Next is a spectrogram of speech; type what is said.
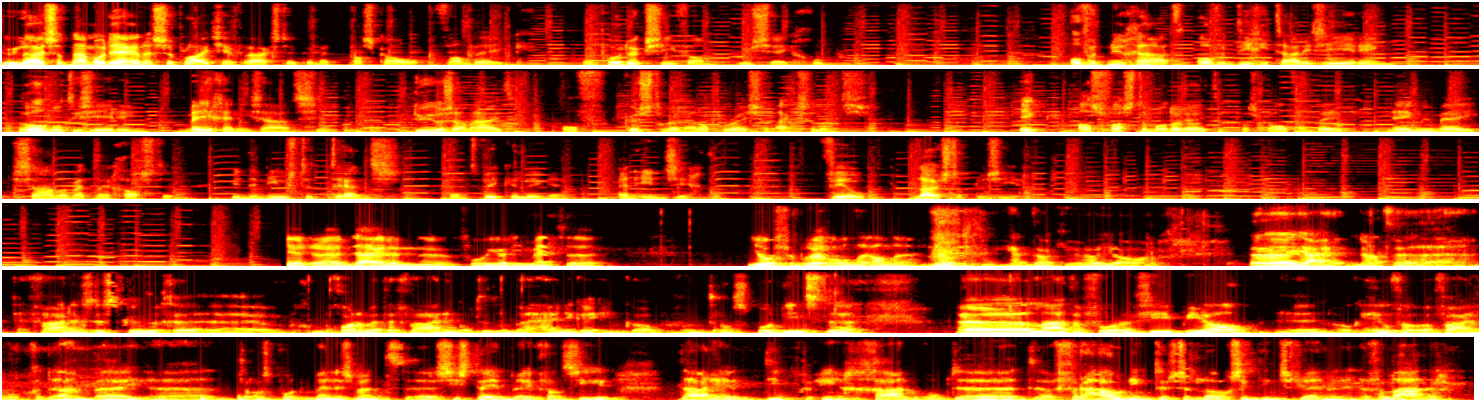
U luistert naar moderne supply chain vraagstukken met Pascal van Beek, een productie van UC Groep. Of het nu gaat over digitalisering, robotisering, mechanisatie, duurzaamheid of customer and operational excellence. Ik als vaste moderator Pascal van Beek neem u mee samen met mijn gasten in de nieuwste trends, ontwikkelingen en inzichten. Veel luisterplezier. Weer uh, duiden uh, voor jullie met uh, Joost Verbrugge onder andere. Joost. ja, dankjewel Johan. ja, dat ervaringsdeskundige begonnen met ervaring op te doen bij Heineken, inkopen van transportdiensten. later voor een 4PL en ook heel veel ervaring opgedaan bij transportmanagement systeemleverancier. Daar diep ingegaan op de, de verhouding tussen logistiek dienstverlener en de verlader.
